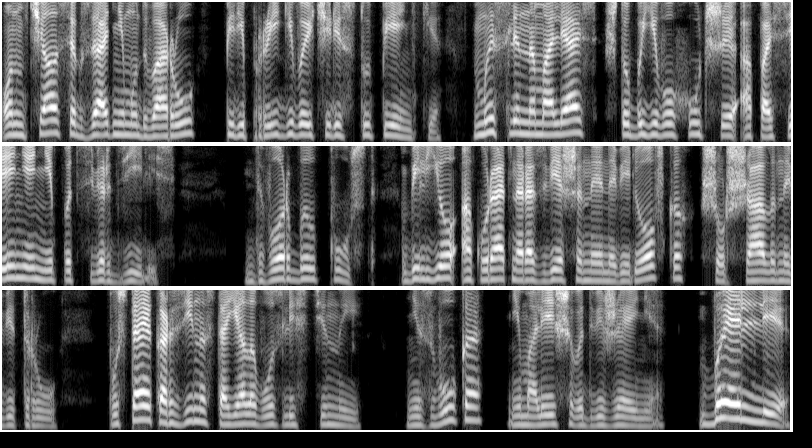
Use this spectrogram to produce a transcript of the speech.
он мчался к заднему двору, перепрыгивая через ступеньки, мысленно молясь, чтобы его худшие опасения не подтвердились. Двор был пуст, белье, аккуратно развешанное на веревках, шуршало на ветру. Пустая корзина стояла возле стены. Ни звука, ни малейшего движения. «Белли!»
